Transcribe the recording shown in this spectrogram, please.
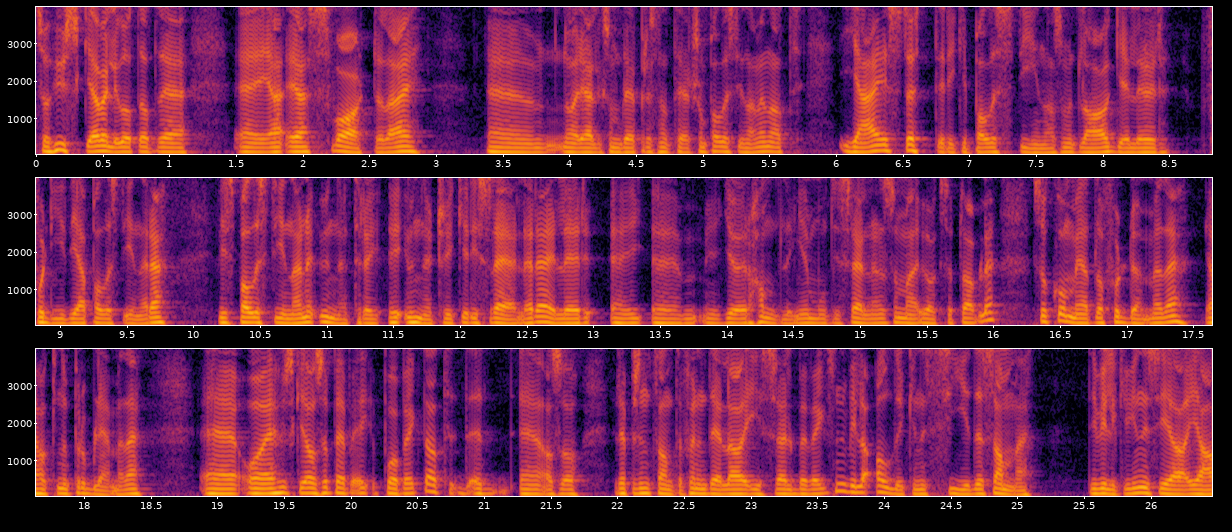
så husker jeg veldig godt at jeg, eh, jeg, jeg svarte deg eh, når jeg liksom ble presentert som palestinavenn, at jeg støtter ikke Palestina som et lag eller fordi de er palestinere. Hvis palestinerne undertrykker israelere eller eh, eh, gjør handlinger mot israelerne som er uakseptable, så kommer jeg til å fordømme det. Jeg har ikke noe problem med det. Eh, og jeg husker jeg også påpekte at det, eh, altså, representanter for en del av Israel-bevegelsen ville aldri kunne si det samme. De ville ikke kunne si ja, ja,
